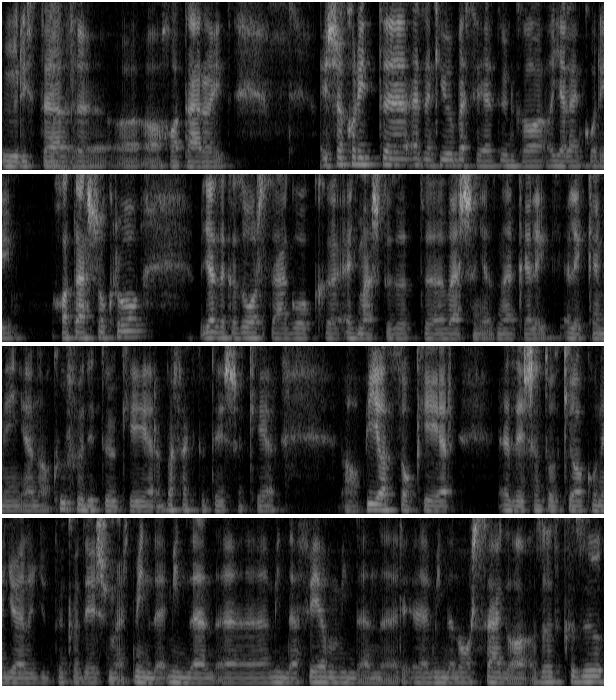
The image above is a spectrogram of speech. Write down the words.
őrizte a, a határait. És akkor itt ezen kívül beszélhetünk a, a jelenkori hatásokról, hogy ezek az országok egymás között versenyeznek elég, elég keményen a külföldi tőkéért, befektetésekért, a piacokért, ezért sem tud kialakulni egy olyan együttműködés, mert minden, minden, minden film, minden, minden ország az öt közül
